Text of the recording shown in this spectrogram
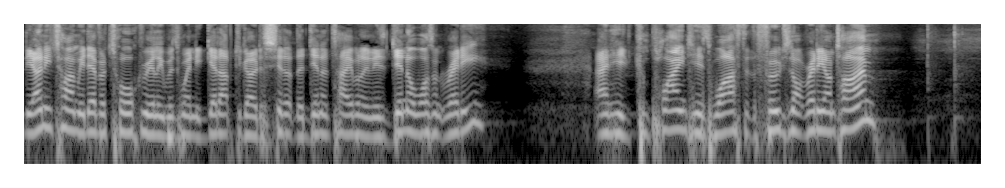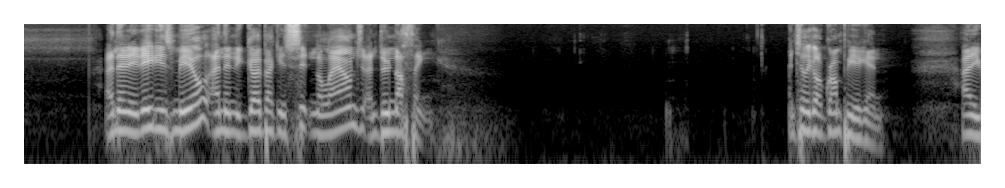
the only time he'd ever talk really was when he'd get up to go to sit at the dinner table and his dinner wasn't ready. And he'd complain to his wife that the food's not ready on time. And then he'd eat his meal and then he'd go back and sit in the lounge and do nothing. Until he got grumpy again. And he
